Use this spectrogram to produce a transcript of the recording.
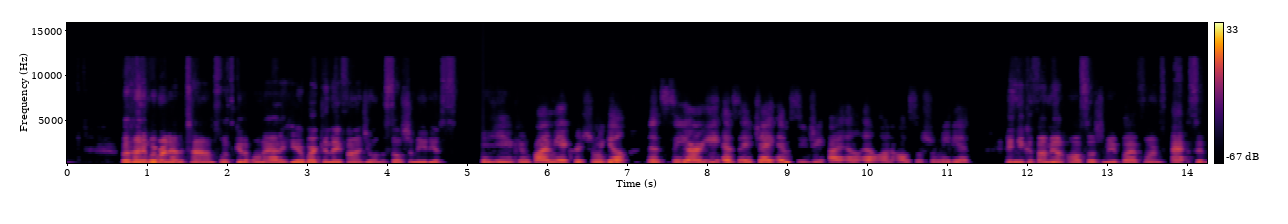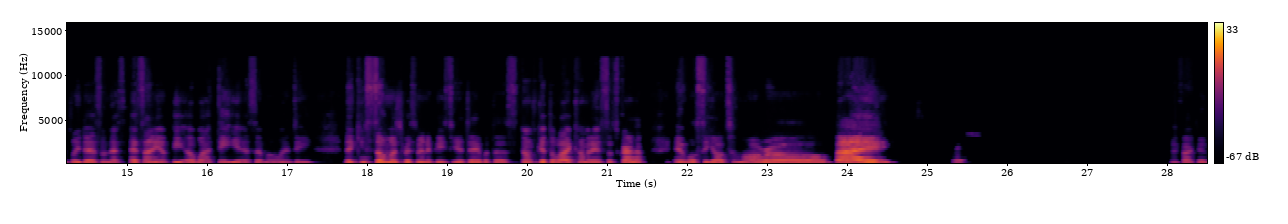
But honey, we're running out of time, so let's get up on out of here. Where can they find you on the social medias? You can find me at Cresha McGill. That's C R E S H A M C G I L L on all social media. And you can find me on all social media platforms at Simply Desmond. That's S I M P L Y D E S M O N D. Thank you so much for spending a piece of your day with us. Don't forget to like, comment, and subscribe. And we'll see y'all tomorrow. Bye. If I could.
